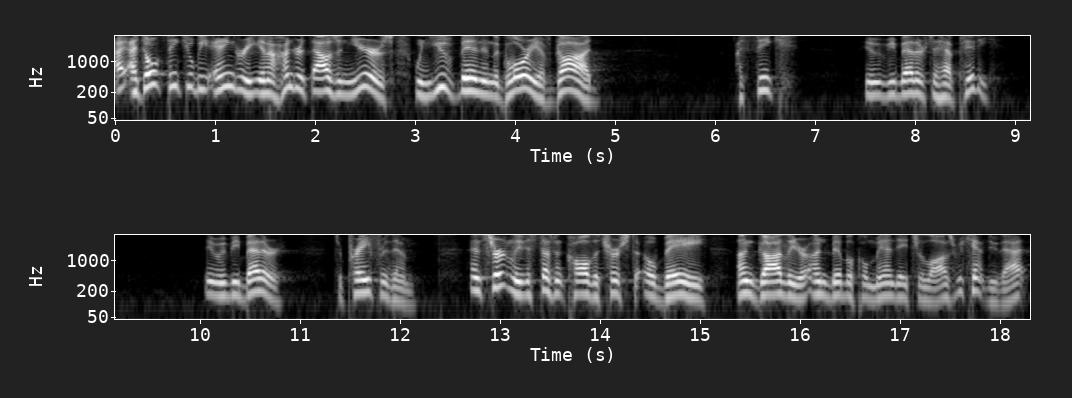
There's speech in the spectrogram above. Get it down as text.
I, I don't think you'll be angry in a hundred thousand years when you've been in the glory of God. I think it would be better to have pity. It would be better to pray for them. And certainly, this doesn't call the church to obey ungodly or unbiblical mandates or laws. We can't do that.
